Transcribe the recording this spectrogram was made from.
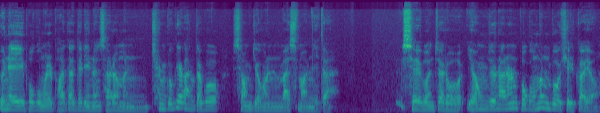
은혜의 복음을 받아들이는 사람은 천국에 간다고 성경은 말씀합니다. 세 번째로 영존하는 복음은 무엇일까요?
